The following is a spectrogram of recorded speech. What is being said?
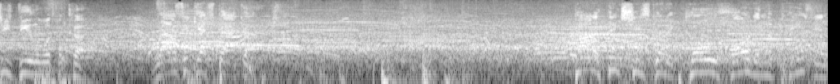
she's dealing with the cut. Rousey gets back up. Gotta think she's gonna go hard in the paint and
